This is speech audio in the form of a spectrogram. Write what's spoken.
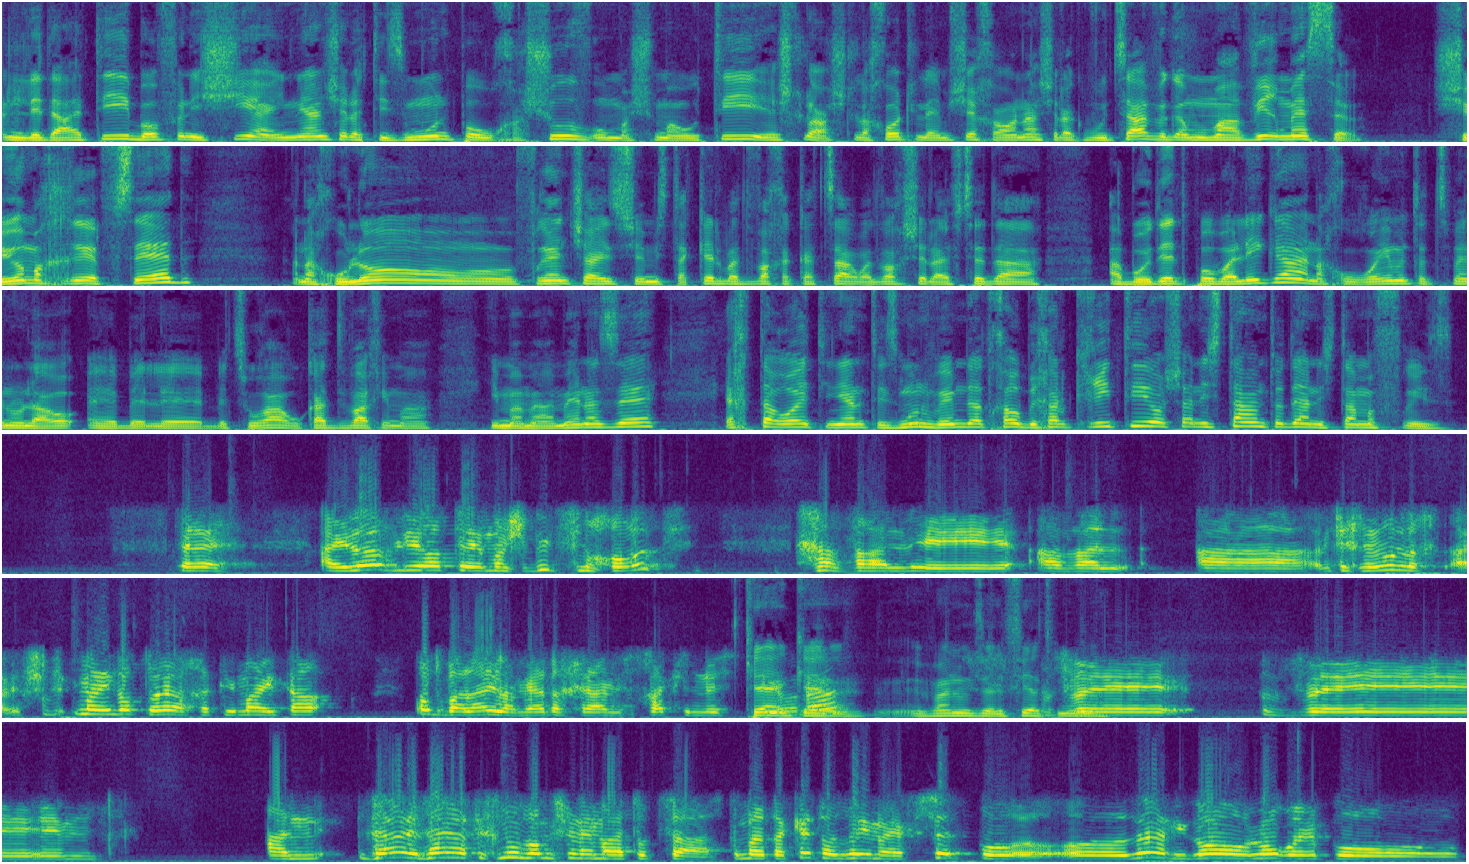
לדעתי, באופן אישי, העניין של התזמון פה הוא חשוב, הוא משמעותי, יש לו השלכות להמשך העונה של הקבוצה, וגם הוא מעביר מסר, שיום אחרי הפסד, אנחנו לא פרנצ'ייז שמסתכל בטווח הקצר, בטווח של ההפסד הבודד פה בליגה, אנחנו רואים את עצמנו לארו- אה, בצורה ארוכת טווח עם, ה- עם המאמן הזה. איך אתה רואה את עניין התזמון, והאם דעתך הוא בכלל קריטי, או שאני סתם, אתה יודע, אני סתם מפריז? תראה, אני לא אוהב להיות אה, משבית שמחות, אבל, אה, אבל הם תכננו, אני חושב, אם אני לא טועה, החתימה הייתה עוד בלילה מיד אחרי המשחק עם נס כן, ציונה. כן, הבנו את זה לפי התמונה. ו... ו... אני, זה, היה התכנון, לא משנה מה התוצאה. זאת אומרת, הקטע הזה עם ההפסד פה, זה, אני לא, לא רואה פה,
